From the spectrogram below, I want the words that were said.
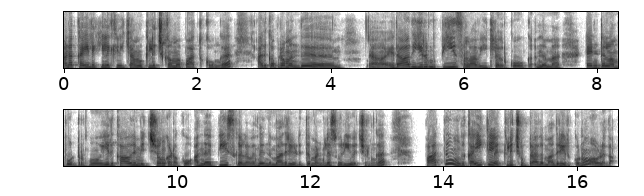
ஆனால் கையில் கீழே கிழிக்காமல் கிழிச்சிக்காமல் பார்த்துக்கோங்க அதுக்கப்புறம் வந்து ஏதாவது இரும்பு பீஸ் எல்லாம் வீட்டில் இருக்கும். நம்ம டென்ட் எல்லாம் போட்டிருப்போம். எதுக்காவது மிச்சம் கிடக்கும். அந்த பீஸ்களை வந்து இந்த மாதிரி எடுத்து மண்ணில் சொறி வச்சிருங்க. பார்த்து உங்கள் கைக்குள்ள கிழிச்சு விட்றாத மாதிரி இருக்கணும். அவ்வளோதான்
